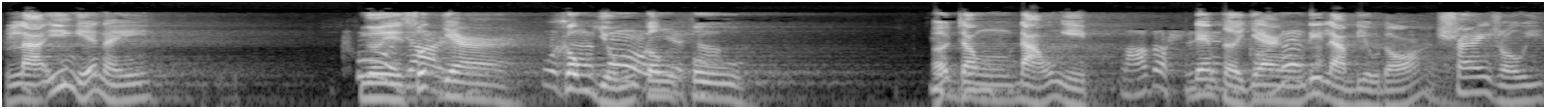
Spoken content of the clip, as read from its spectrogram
Là ý nghĩa này, người xuất gia không dụng công phu. ở trong đạo nghiệp đem thời gian đi làm điều đó. Sai rồi.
